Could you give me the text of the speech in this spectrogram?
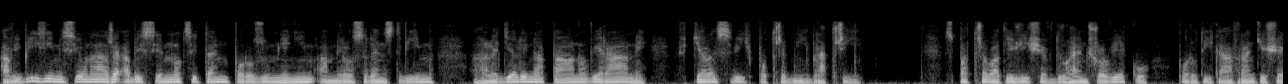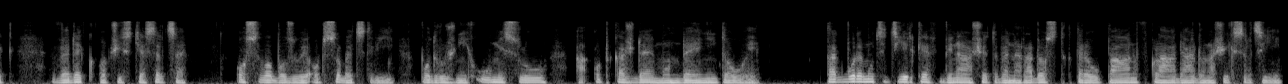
a vybízí misionáře, aby s jemnocitem, porozuměním a milosedenstvím hleděli na pánovi rány v těle svých potřebných bratří. Spatřovat Ježíše v druhém člověku, podotýká František, vede k očistě srdce, osvobozuje od sobectví, podružných úmyslů a od každé mondénní touhy. Tak bude moci církev vynášet ven radost, kterou pán vkládá do našich srdcí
